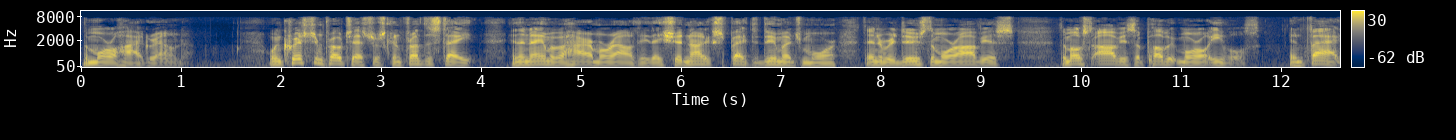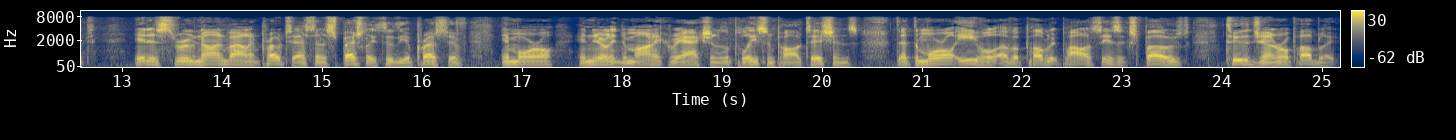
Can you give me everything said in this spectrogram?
The moral high ground. When Christian protesters confront the state in the name of a higher morality, they should not expect to do much more than to reduce the more obvious, the most obvious of public moral evils. In fact, it is through nonviolent protest, and especially through the oppressive, immoral, and nearly demonic reaction of the police and politicians, that the moral evil of a public policy is exposed to the general public.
